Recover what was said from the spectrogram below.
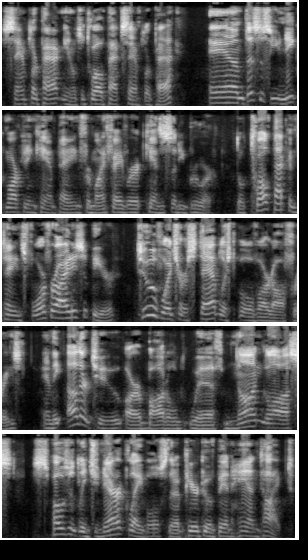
sampler pack. You know, it's a 12 pack sampler pack. And this is a unique marketing campaign for my favorite Kansas City brewer. The 12 pack contains four varieties of beer, two of which are established Boulevard offerings, and the other two are bottled with non gloss, supposedly generic labels that appear to have been hand typed.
